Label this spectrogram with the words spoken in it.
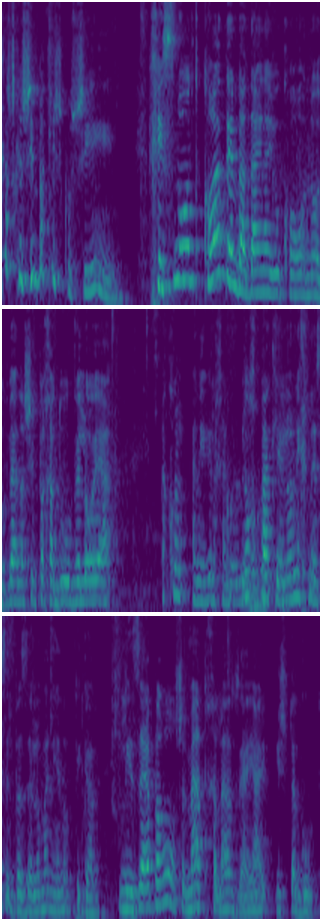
מקשקשים בקשקושים? חיסנו עוד קודם ועדיין היו קורונות, ואנשים פחדו ולא היה... הכל, אני אגיד לכם, לא אכפת לי, אני לא נכנסת בזה, לא מעניין אותי גם. לי זה היה ברור שמההתחלה זה היה השתגעות.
